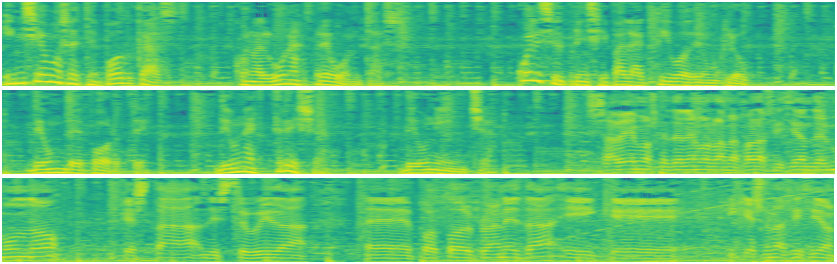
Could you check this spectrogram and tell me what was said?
Iniciamos este podcast con algunas preguntas. ¿Cuál es el principal activo de un club? De un deporte, de una estrella, de un hincha. Sabemos que tenemos la mejor afición del mundo, que está distribuida eh, por todo el planeta y que, y que es una afición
